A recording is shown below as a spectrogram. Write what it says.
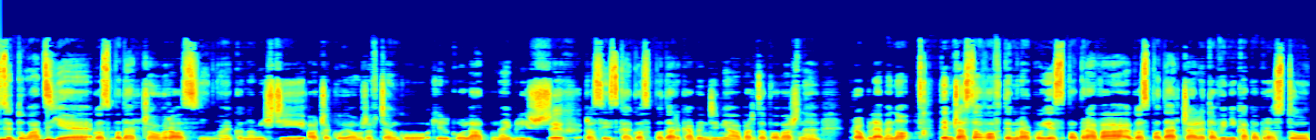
sytuację gospodarczą w Rosji. No, ekonomiści oczekują, że w ciągu kilku lat najbliższych rosyjska gospodarka będzie miała bardzo poważne problemy. No, tymczasowo w tym roku jest poprawa gospodarcza, ale to wynika po prostu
